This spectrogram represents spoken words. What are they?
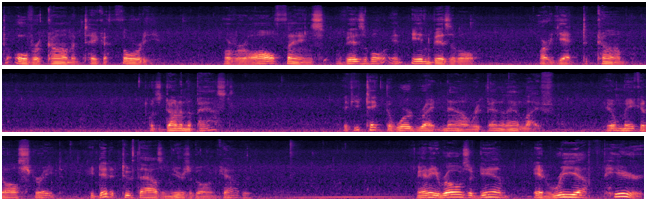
to overcome and take authority over all things visible and invisible are yet to come. What's done in the past? If you take the word right now and repent of that life, he'll make it all straight. He did it 2,000 years ago on Calvary. And he rose again and reappeared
